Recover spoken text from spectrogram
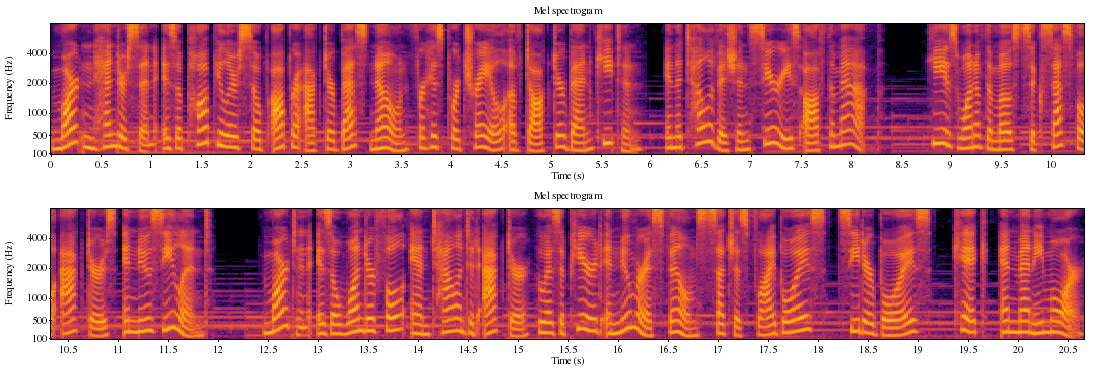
Martin Henderson is a popular soap opera actor best known for his portrayal of Dr. Ben Keaton in the television series Off the Map. He is one of the most successful actors in New Zealand. Martin is a wonderful and talented actor who has appeared in numerous films such as Flyboys, Cedar Boys, Kick, and many more.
